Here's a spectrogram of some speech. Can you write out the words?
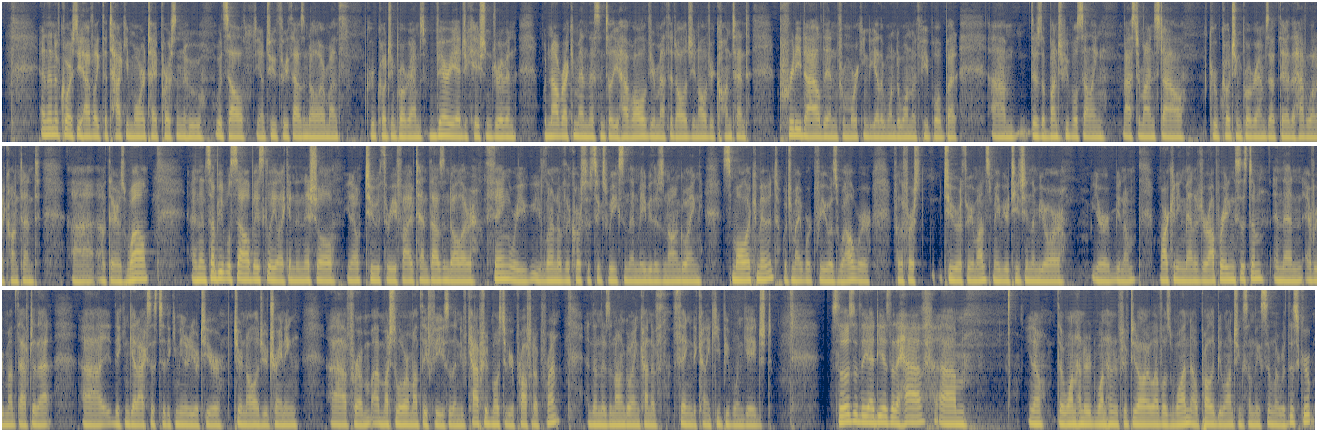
And then of course you have like the Taki Moore type person who would sell you know two three thousand dollar a month group coaching programs, very education driven. Would not recommend this until you have all of your methodology and all of your content pretty dialed in from working together one to one with people. But um, there's a bunch of people selling mastermind style group coaching programs out there that have a lot of content uh, out there as well. And then some people sell basically like an initial, you know, two, three, five, ten thousand dollar thing where you, you learn over the course of six weeks, and then maybe there's an ongoing smaller commitment, which might work for you as well. Where for the first two or three months, maybe you're teaching them your your you know marketing manager operating system, and then every month after that, uh, they can get access to the community or to your to your knowledge, your training, uh, for a, a, much lower monthly fee. So then you've captured most of your profit up front, and then there's an ongoing kind of thing to kind of keep people engaged. So those are the ideas that I have. Um, you know, the 100 $150 level is one. I'll probably be launching something similar with this group.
